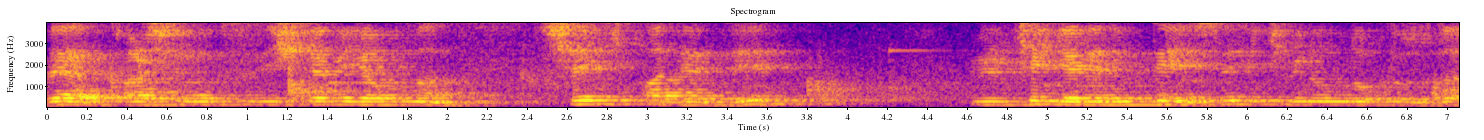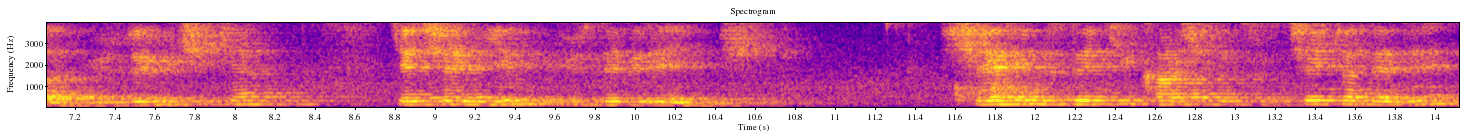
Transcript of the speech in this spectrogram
ve karşılıksız işlemi yapılan çek adedi ülke genelinde ise 2019'da %3 iken geçen yıl %1'e inmiş. Şehrimizdeki karşılıksız çek adedi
